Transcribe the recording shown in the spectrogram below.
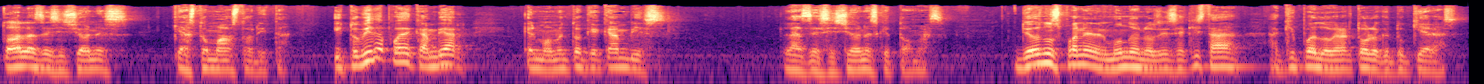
todas las decisiones que has tomado hasta ahorita. Y tu vida puede cambiar el momento que cambies las decisiones que tomas. Dios nos pone en el mundo y nos dice, aquí está, aquí puedes lograr todo lo que tú quieras.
